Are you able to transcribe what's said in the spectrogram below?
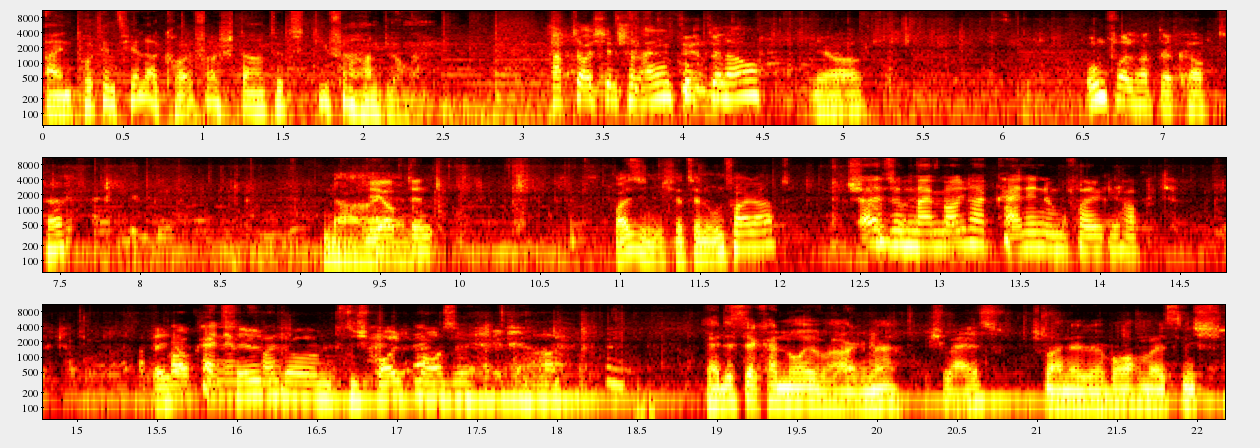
Ein potenzieller Käufer startet die Verhandlungen. Habt ihr euch den schon angeguckt, genau? Ja. Unfall hat er gehabt, hä? Nein. Ich hab den. Weiß ich nicht. Hat er einen Unfall gehabt? Also mein Mann hat keinen Unfall gehabt. Ich Gar hab den keinen selben Fall. da und die Spaltmaße. Ja, das ist ja kein Neuwagen, ne? Ich weiß. Ich meine, da brauchen wir jetzt nicht.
